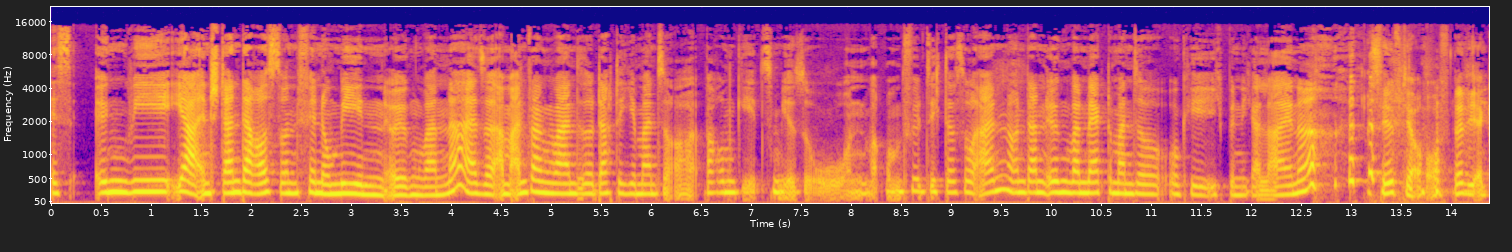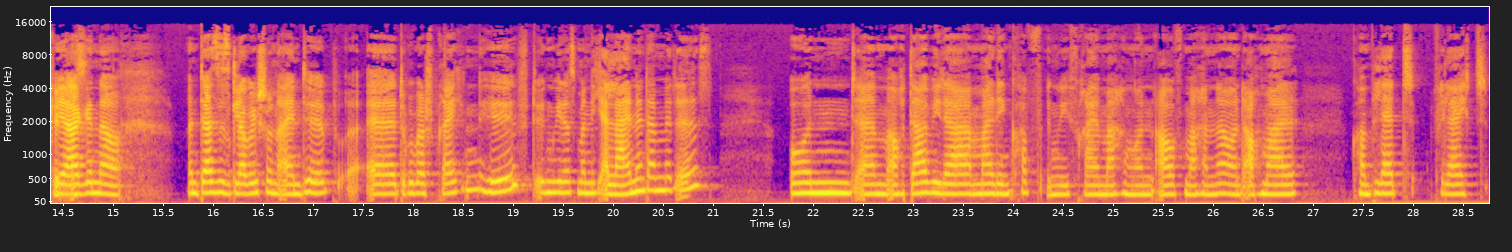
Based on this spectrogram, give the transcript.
es irgendwie, ja, entstand daraus so ein Phänomen irgendwann, ne? Also am Anfang waren so, dachte jemand so, oh, warum geht's mir so und warum fühlt sich das so an? Und dann irgendwann merkte man so, okay, ich bin nicht alleine. Das hilft ja auch oft, ne, die Erkenntnis. Ja, genau. Und das ist, glaube ich, schon ein Tipp. Äh, drüber sprechen hilft irgendwie, dass man nicht alleine damit ist. Und ähm, auch da wieder mal den Kopf irgendwie frei machen und aufmachen, ne? Und auch mal komplett vielleicht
